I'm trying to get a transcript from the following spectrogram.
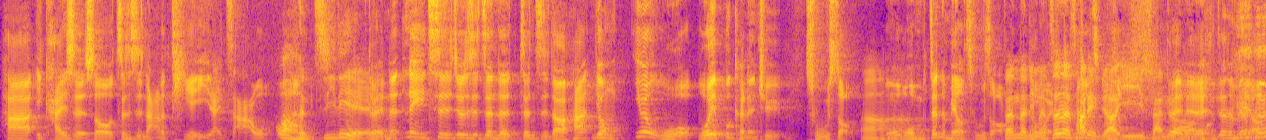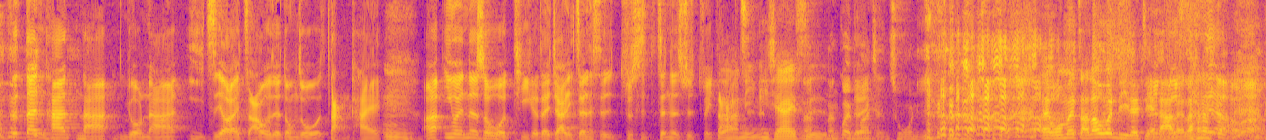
他一开始的时候，正是拿了铁椅来砸我，哇，很激烈。对，那那一次就是真的争执到他用，因为我我也不可能去出手啊，我我们真的没有出手，真的，你们真的差点就要一一三了，对对，真的没有。但他拿有拿椅子要来砸我这动作，我挡开，嗯啊，因为那时候我体格在家里真的是就是真的是最大。你你现在是难怪妈只能戳你。哎，我们找到问题的解答了啦，好 不好？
